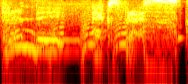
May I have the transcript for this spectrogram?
Trendy Express.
